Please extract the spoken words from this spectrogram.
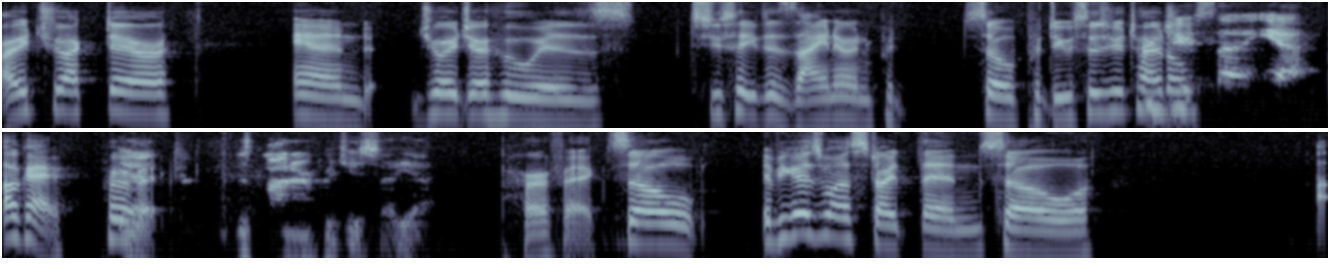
art director, and Georgia, who is, did you say designer and pro- so producers your title? Producer, yeah. Okay, perfect. Yeah, designer and producer, yeah. Perfect. So, if you guys want to start then, so uh,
